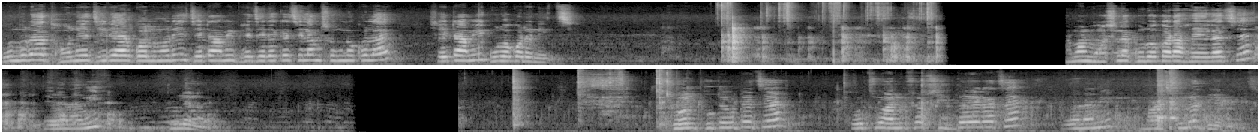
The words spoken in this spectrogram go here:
বন্ধুরা ধনে, জিরে আর গোলমরিচ যেটা আমি ভেজে রেখেছিলাম শুকনো খোলায়, সেটা আমি গুঁড়ো করে নিচ্ছি। আমার মশলা গুঁড়ো করা হয়ে গেছে, এবার আমি তুলে নেব। ঝোল ফুটে উঠেছে, কচু, আলু সব সিদ্ধ হয়ে গেছে, এবার আমি মাছগুলো দিয়ে দিচ্ছি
